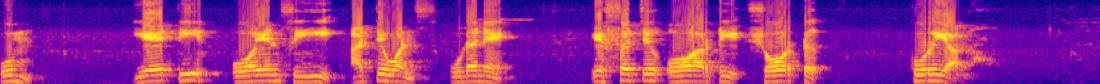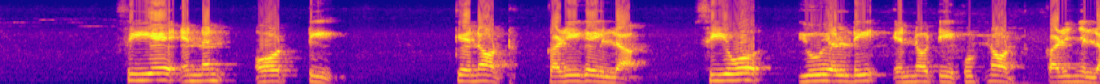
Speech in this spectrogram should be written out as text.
ഉം A T O N C E at once ഉടനെ S H O R T short കുറിയ C A N N O T cannot കഴിയുകയില്ല. C O U L D N O T could not കഴിഞ്ഞില്ല.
